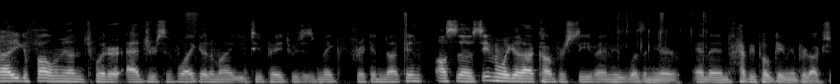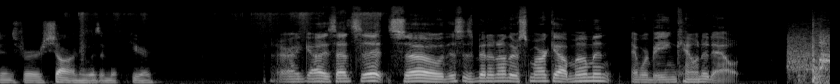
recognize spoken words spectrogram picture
Uh, you can follow me on Twitter at Joseph White. Go to my YouTube page, which is Make Frickin' Duncan. Also, StephenWigo.com for Steven, who wasn't here. And then Happy Pope Gaming Productions for Sean, who wasn't here. All right, guys, that's it. So this has been another Smark Out moment, and we're being counted out. Bye.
